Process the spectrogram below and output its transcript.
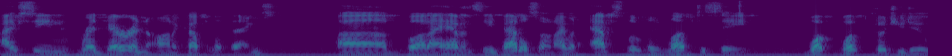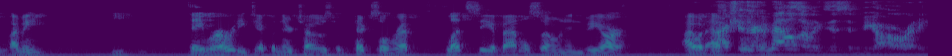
I've seen Red Baron on a couple of things, uh, but I haven't seen Battlezone. I would absolutely love to see what what could you do. I mean, they were already dipping their toes with Pixel Rip. Let's see a Battlezone in VR. I would Actually, absolutely. battle Battlezone exists in VR already.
